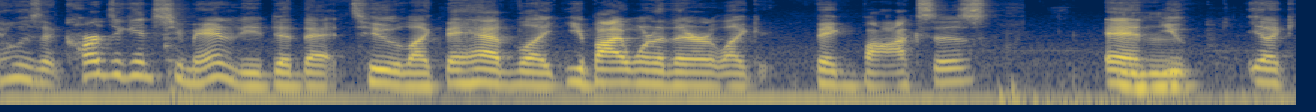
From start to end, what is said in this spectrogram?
what was it cards against humanity did that too like they had like you buy one of their like big boxes and Mhm. you like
